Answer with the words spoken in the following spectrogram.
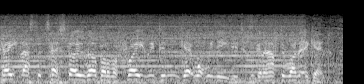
Okay, that's the test over, but I'm afraid we didn't get what we needed. We're going to have to run it again.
